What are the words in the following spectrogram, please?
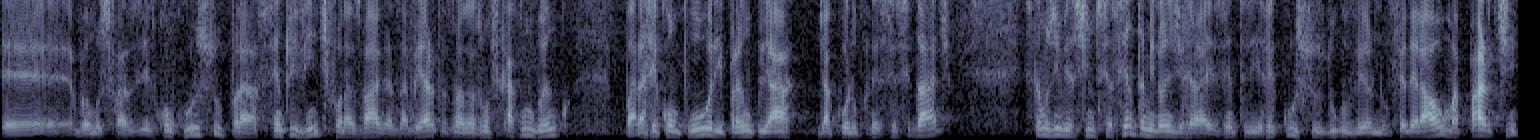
é, vamos fazer concurso para 120, foram as vagas abertas, mas nós vamos ficar com um banco para recompor e para ampliar de acordo com a necessidade. Estamos investindo 60 milhões de reais entre recursos do governo federal, uma parte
